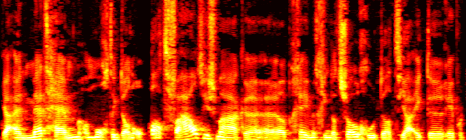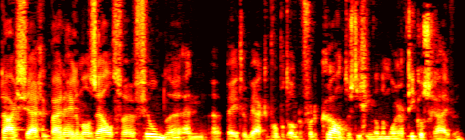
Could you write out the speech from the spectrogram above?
Ja, en met hem mocht ik dan op pad verhaaltjes maken. op een gegeven moment ging dat zo goed dat ja, ik de reportages eigenlijk bijna helemaal zelf filmde. En Peter werkte bijvoorbeeld ook nog voor de krant, dus die ging dan een mooi artikel schrijven.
